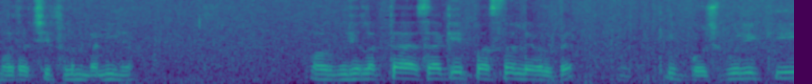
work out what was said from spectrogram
बहुत अच्छी फ़िल्म बनी है। और मुझे लगता है ऐसा कि पर्सनल लेवल पे कि भोजपुरी की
